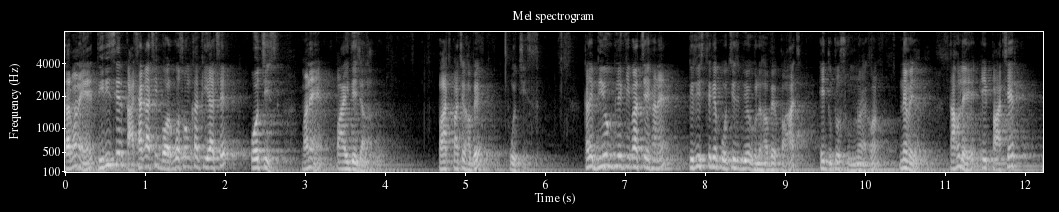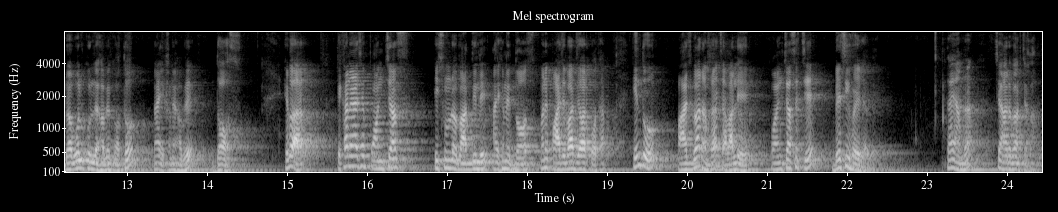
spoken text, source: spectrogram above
তার মানে তিরিশের কাছাকাছি বর্গ সংখ্যা কী আছে? পঁচিশ। মানে পাই দিয়ে জ্বালাবো। পাঁচ পাঁচে হবে পঁচিশ। তাহলে বিয়োগ দিলে কী পাচ্ছে এখানে? তিরিশ থেকে পঁচিশ বিয়োগ হলে হবে পাঁচ। এই দুটো শূন্য এখন নেমে যাবে। তাহলে এই পাঁচের ডবল করলে হবে কত? না, এখানে হবে দশ। এবার এখানে আছে পঞ্চাশ, এই শূন্য বাদ দিলে এখানে দশ মানে পাঁচবার যাওয়ার কথা। কিন্তু পাঁচবার আমরা চালালে পঞ্চাশের চেয়ে বেশি হয়ে যাবে। তাই আমরা চারবার চালাবো।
